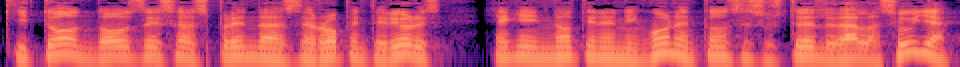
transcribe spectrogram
quitón, dos de esas prendas de ropa interiores, y alguien no tiene ninguna, entonces usted le da la suya.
